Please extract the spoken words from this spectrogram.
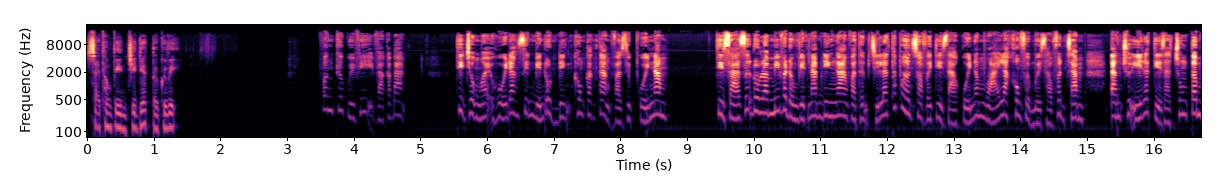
sẽ thông tin chi tiết tới quý vị. Vâng thưa quý vị và các bạn, thị trường ngoại hối đang diễn biến ổn định không căng thẳng vào dịp cuối năm. Tỷ giá giữa đô la Mỹ và đồng Việt Nam đi ngang và thậm chí là thấp hơn so với tỷ giá cuối năm ngoái là 0,16%. Đáng chú ý là tỷ giá trung tâm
